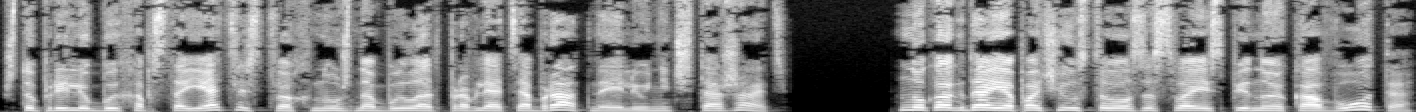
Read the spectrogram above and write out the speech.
что при любых обстоятельствах нужно было отправлять обратно или уничтожать. Но когда я почувствовал за своей спиной кого-то,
